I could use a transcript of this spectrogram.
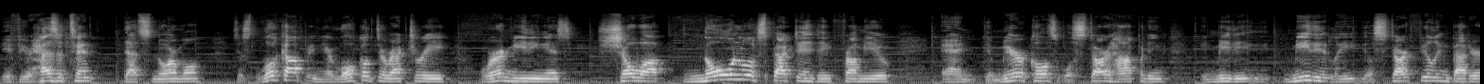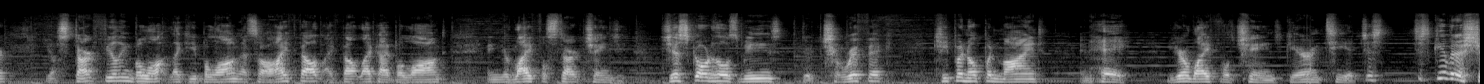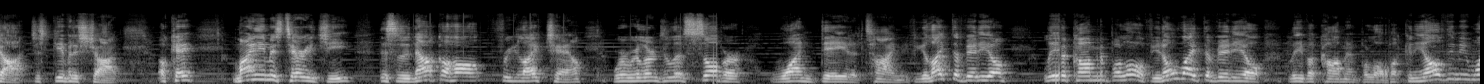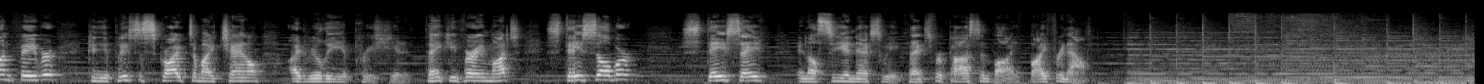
If you're hesitant, that's normal. Just look up in your local directory where a meeting is, show up. No one will expect anything from you and the miracles will start happening immediately. Immediately, you'll start feeling better. You'll start feeling belong like you belong. That's how I felt. I felt like I belonged and your life will start changing. Just go to those meetings. They're terrific. Keep an open mind and hey, your life will change, guarantee it. Just, just give it a shot. Just give it a shot. Okay. My name is Terry G. This is an alcohol-free life channel where we learn to live sober one day at a time. If you like the video, leave a comment below. If you don't like the video, leave a comment below. But can you all do me one favor? Can you please subscribe to my channel? I'd really appreciate it. Thank you very much. Stay sober, stay safe, and I'll see you next week. Thanks for passing by. Bye for now.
